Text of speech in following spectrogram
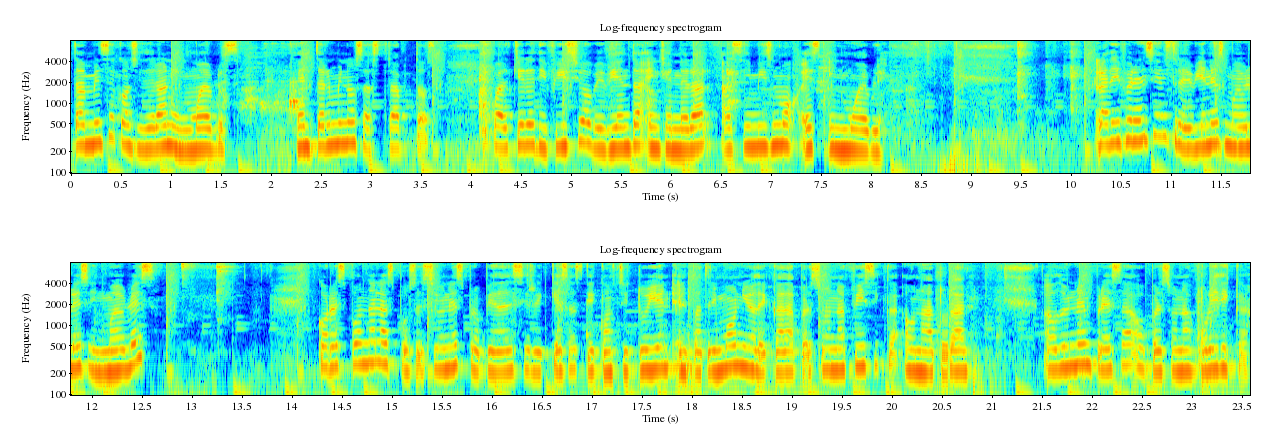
también se consideran inmuebles. En términos abstractos, cualquier edificio o vivienda en general asimismo es inmueble. La diferencia entre bienes muebles e inmuebles corresponde a las posesiones, propiedades y riquezas que constituyen el patrimonio de cada persona física o natural, o de una empresa o persona jurídica.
